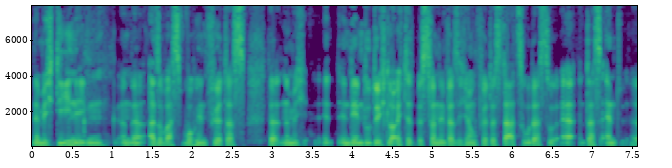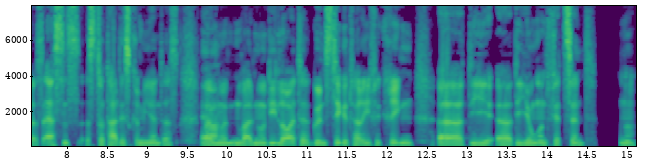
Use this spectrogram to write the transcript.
nämlich diejenigen, ne? also was, wohin führt das? da nämlich, indem du durchleuchtet bist von den Versicherungen, führt das dazu, dass du, äh, dass, ent, dass erstens es total diskriminierend ist, ja. weil, nur, weil nur die Leute günstige Tarife kriegen, äh, die, äh, die jung und fit sind. Ne?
